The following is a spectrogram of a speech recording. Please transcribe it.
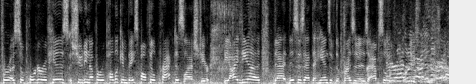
for a supporter of his shooting up a Republican baseball field practice last year. The idea that this is at the hands of the president is absolutely ridiculous.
